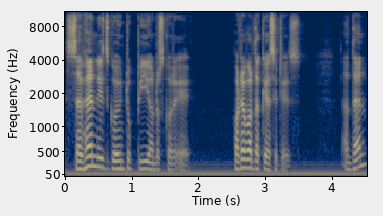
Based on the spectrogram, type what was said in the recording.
7 is going to p underscore a whatever the case it is. And then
